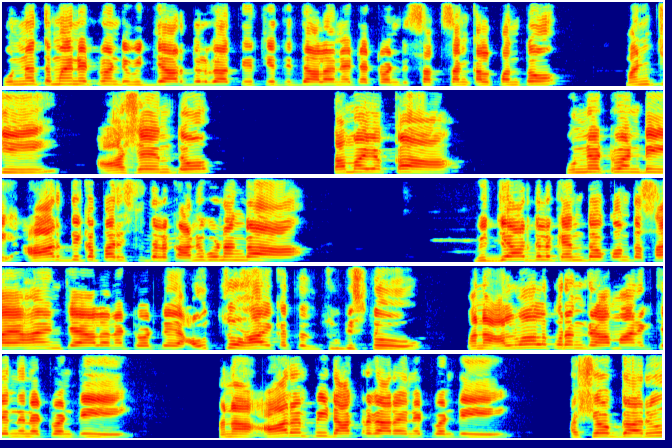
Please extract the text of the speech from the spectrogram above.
ఉన్నతమైనటువంటి విద్యార్థులుగా తీర్చిదిద్దాలనేటటువంటి సత్సంకల్పంతో మంచి ఆశయంతో తమ యొక్క ఉన్నటువంటి ఆర్థిక పరిస్థితులకు అనుగుణంగా విద్యార్థులకు ఎంతో కొంత సహాయం చేయాలన్నటువంటి ఔత్సాహికత చూపిస్తూ మన అల్వాలపురం గ్రామానికి చెందినటువంటి మన ఆర్ఎంపీ డాక్టర్ గారు అయినటువంటి అశోక్ గారు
